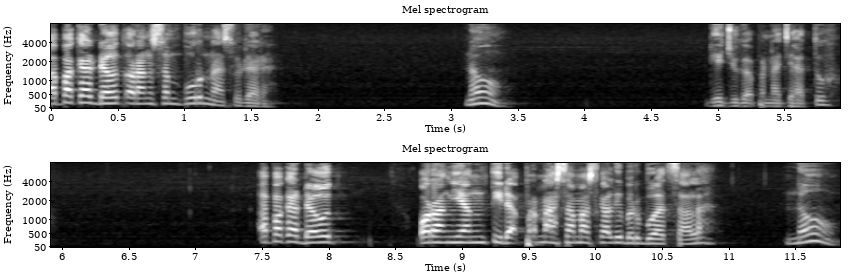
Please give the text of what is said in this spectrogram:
Apakah Daud orang sempurna saudara? No. Dia juga pernah jatuh. Apakah Daud orang yang tidak pernah sama sekali berbuat salah? No.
